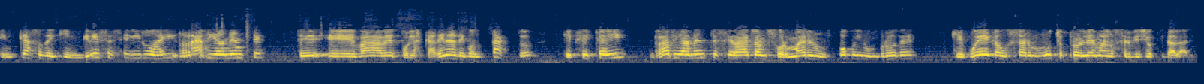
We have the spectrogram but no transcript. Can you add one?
en caso de que ingrese ese virus ahí, rápidamente se va a ver por las cadenas de contacto que existe ahí, rápidamente se va a transformar en un foco y en un brote que puede causar muchos problemas a los servicios hospitalarios.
